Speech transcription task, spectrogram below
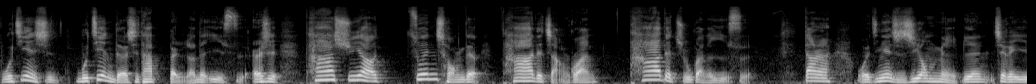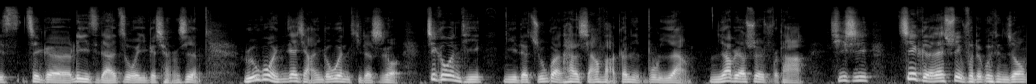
不见是不见得是他本人的意思，而是他需要遵从的他的长官、他的主管的意思。当然，我今天只是用美编这个意思、这个例子来做一个呈现。如果你在讲一个问题的时候，这个问题你的主管他的想法跟你不一样，你要不要说服他？其实这个在说服的过程中，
